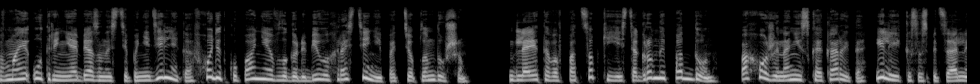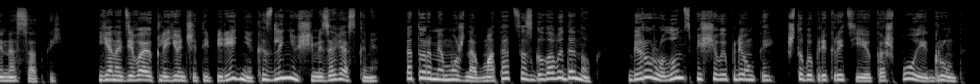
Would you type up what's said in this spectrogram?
В мои утренние обязанности понедельника входит купание влаголюбивых растений под теплым душем. Для этого в подсобке есть огромный поддон, похожий на низкое корыто и лейка со специальной насадкой. Я надеваю клеенчатый передник с длиннющими завязками, которыми можно обмотаться с головы до ног. Беру рулон с пищевой пленкой, чтобы прикрыть ею кашпо и грунт,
